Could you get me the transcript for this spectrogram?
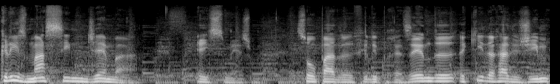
Crismassi Njema. É isso mesmo. Sou o padre Filipe Rezende, aqui da Rádio Jim,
